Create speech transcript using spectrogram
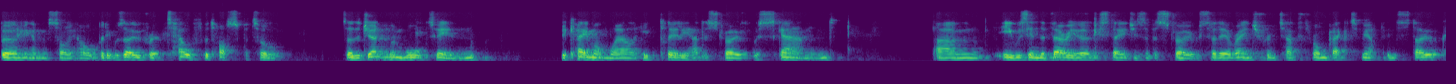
Birmingham, and Solihull, but it was over at Telford Hospital. So the gentleman walked in, became unwell. He clearly had a stroke. Was scanned um, he was in the very early stages of a stroke, so they arranged for him to have thrombectomy up in Stoke.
